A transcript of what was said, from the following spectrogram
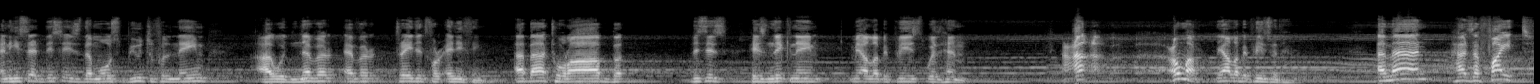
And he said, this is the most beautiful name. I would never ever trade it for anything. Aba Turab. This is his nickname. May Allah be pleased with him. Umar, may Allah be pleased with him a man has a fight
